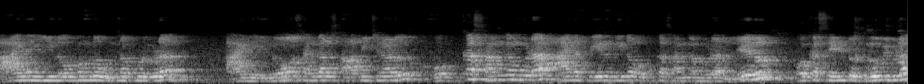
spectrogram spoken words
ఆయన ఈ లోకంలో ఉన్నప్పుడు కూడా ఆయన ఎన్నో సంఘాలు స్థాపించినాడు. ఒక్క సంఘం కూడా ఆయన పేరు మీద ఒక్క సంఘం కూడా లేదు. ఒక సెంటు భూమి కూడా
